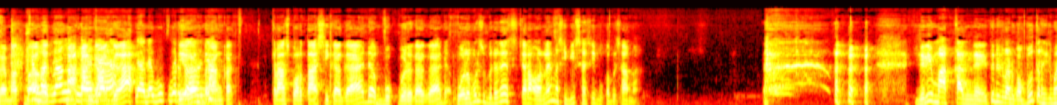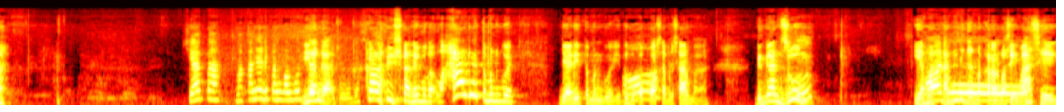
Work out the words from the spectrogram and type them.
hemat banget. hemat banget. Makan kagak, nggak ada bukber Iya kan berangkat transportasi kagak ada, bukber kagak ada. Walaupun sebenarnya secara online masih bisa sih buka bersama. Jadi makannya itu di depan komputer hikmah. Siapa? Makannya di depan komputer? Iya enggak? Kalau misalnya buka, wah ada temen gue. Jadi temen gue itu oh. buka puasa bersama dengan Zoom. Hmm? Ya makannya Aduh. dengan makanan masing-masing.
